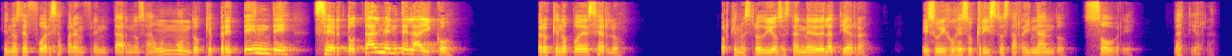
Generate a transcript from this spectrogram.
que nos dé fuerza para enfrentarnos a un mundo que pretende ser totalmente laico, pero que no puede serlo, porque nuestro Dios está en medio de la tierra y su Hijo Jesucristo está reinando sobre la tierra.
